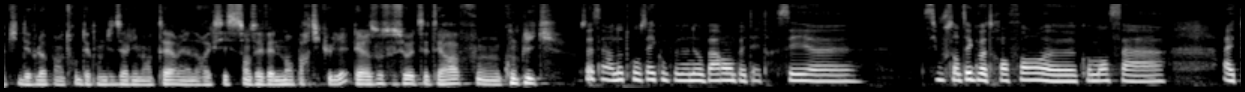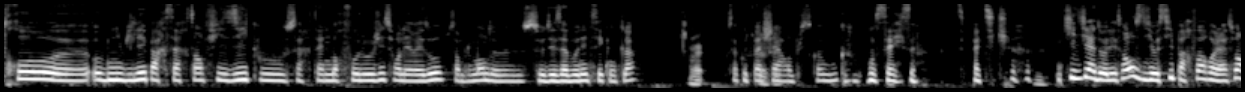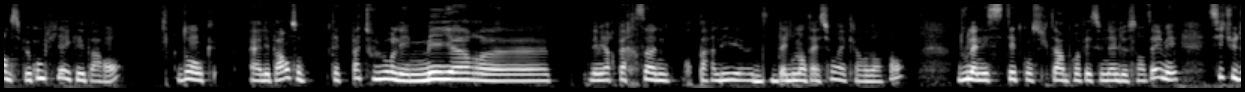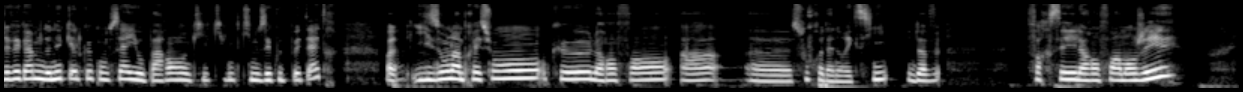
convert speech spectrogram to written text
qui développent un trouble des conduites alimentaires, une anorexie sans événement particulier. Les réseaux sociaux, etc., font compliquent ça, c'est un autre conseil qu'on peut donner aux parents, peut-être. C'est euh, si vous sentez que votre enfant euh, commence à, être trop euh, obnubilé par certains physiques ou certaines morphologies sur les réseaux, simplement de se désabonner de ces comptes-là. Ouais, ça coûte pas cher en plus comme, comme conseil, c'est pratique. Mm. Qui dit adolescence dit aussi parfois relation un petit peu compliquée avec les parents. Donc, les parents sont peut-être pas toujours les meilleurs les meilleures personnes pour parler euh, d'alimentation avec leurs enfants, d'où la nécessité de consulter un professionnel de santé. Mais si tu devais quand même donner quelques conseils aux parents qui, nous écoutent peut-être, voilà, ils ont l'impression que leur enfant euh, souffre d'anorexie, ils doivent forcer leur enfant à manger,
